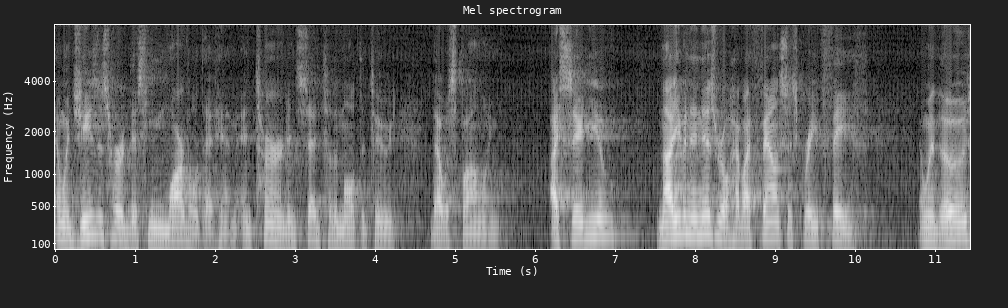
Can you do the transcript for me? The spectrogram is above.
And when Jesus heard this, he marveled at him and turned and said to the multitude that was following, I say to you, not even in Israel have I found such great faith. And when those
